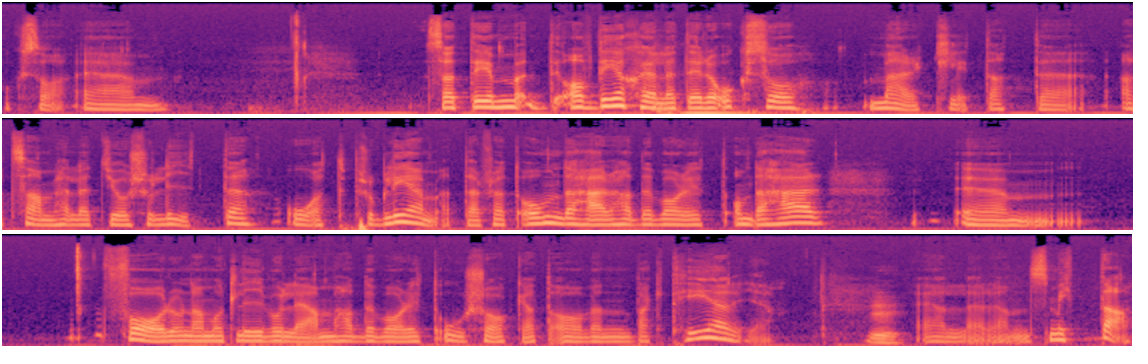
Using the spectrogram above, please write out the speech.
också. Um, så att det, av det skälet är det också märkligt att, uh, att samhället gör så lite åt problemet. Därför att om det här hade varit, om det här um, farorna mot liv och lem hade varit orsakat av en bakterie mm. eller en smitta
